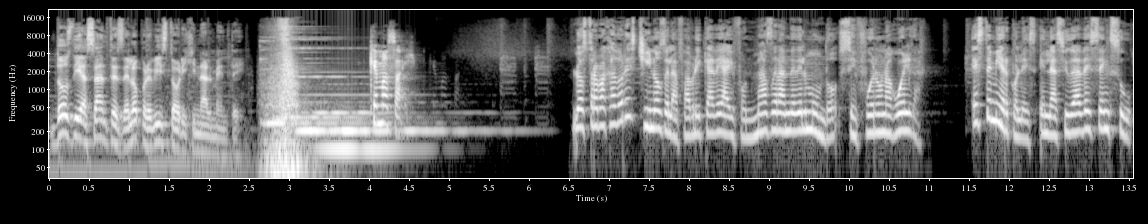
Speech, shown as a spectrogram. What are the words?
dos días antes de lo previsto originalmente. ¿Qué más hay? Los trabajadores chinos de la fábrica de iPhone más grande del mundo se fueron a huelga. Este miércoles, en la ciudad de Zhengzhou,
